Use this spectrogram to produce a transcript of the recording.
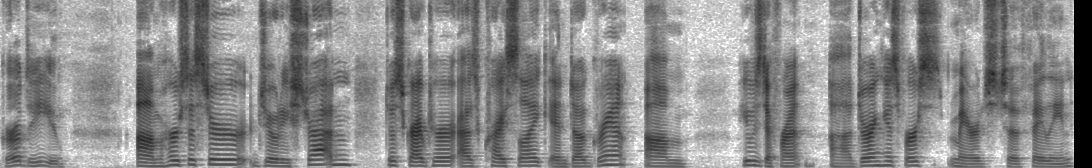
girl, do you? Um, her sister Jody Stratton described her as Christ-like, and Doug Grant, um, he was different. Uh, during his first marriage to Faylene,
